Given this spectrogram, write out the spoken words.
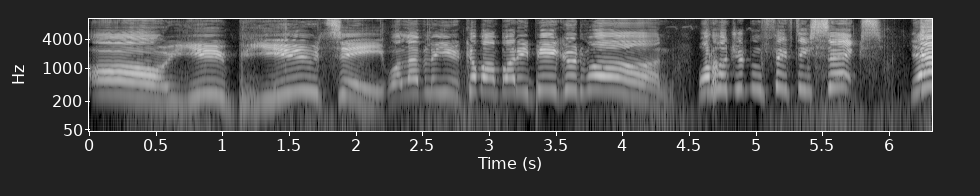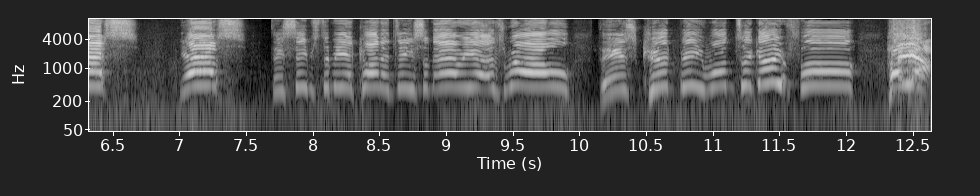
Oh, you beauty. What level are you? Come on, buddy. Be a good one. 156. Yes. Yes. This seems to be a kind of decent area as well. This could be one to go for. Hiya!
